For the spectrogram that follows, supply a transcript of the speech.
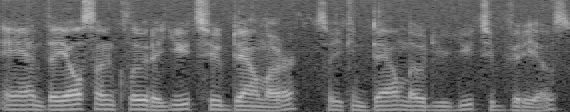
And they also include a YouTube downloader, so you can download your YouTube videos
